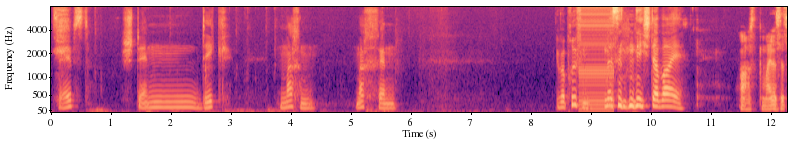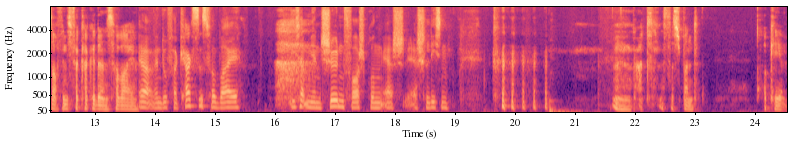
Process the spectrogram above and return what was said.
Selbstständig machen. Machen. Überprüfen. Das ist nicht dabei. Oh, das Gemeine ist jetzt auch, wenn ich verkacke, dann ist es vorbei. Ja, wenn du verkackst, ist vorbei. Ich habe mir einen schönen Vorsprung ersch erschlichen. Oh Gott, ist das spannend. Okay.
